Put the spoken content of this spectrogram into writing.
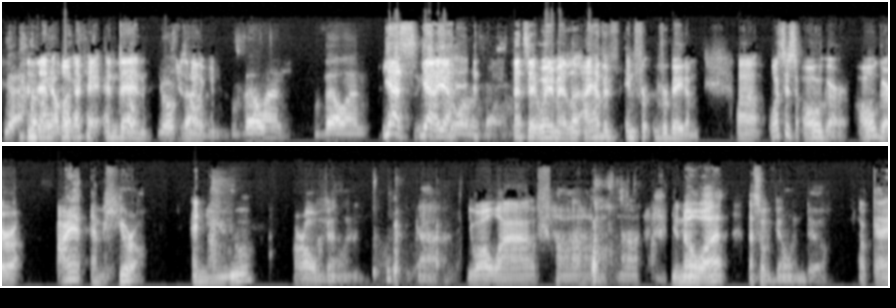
yeah. and then, oh, okay, and then You're here's another one. Villain, villain, Yes, yeah, yeah. you're a villain. That's it. Wait a minute. I have it in ver- verbatim. Uh, what's this ogre? Ogre, I am hero, and you are all villain. Yeah, you all laugh. Ha, ha, ha. You know what? That's what villain do. Okay.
